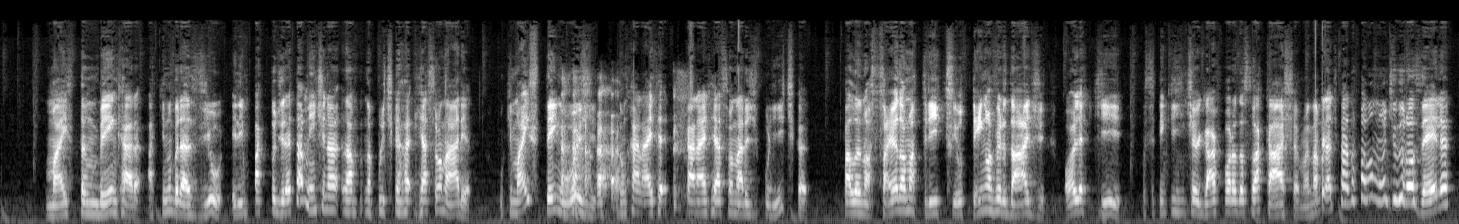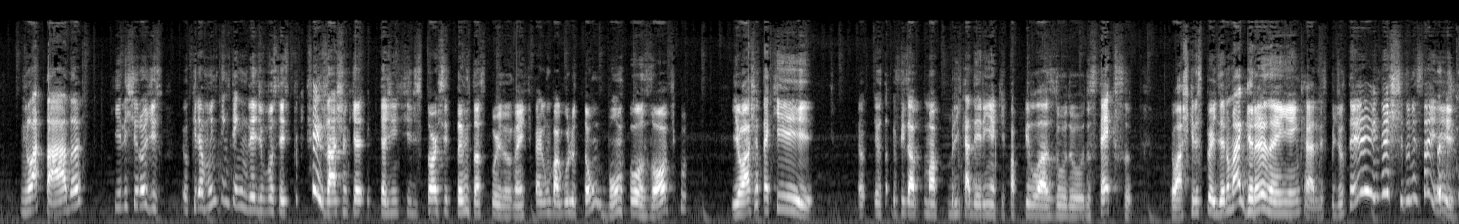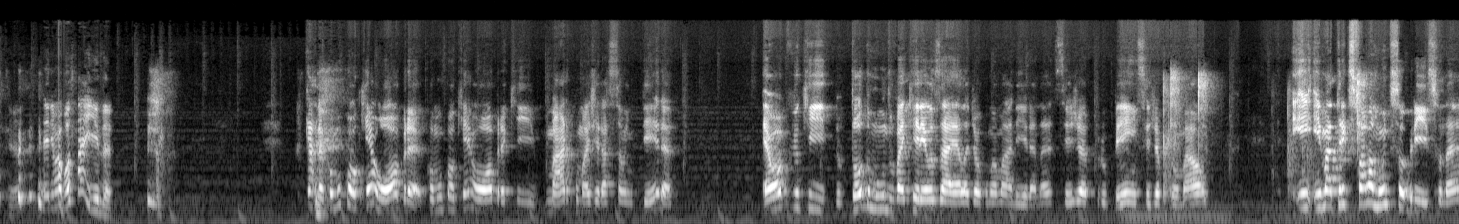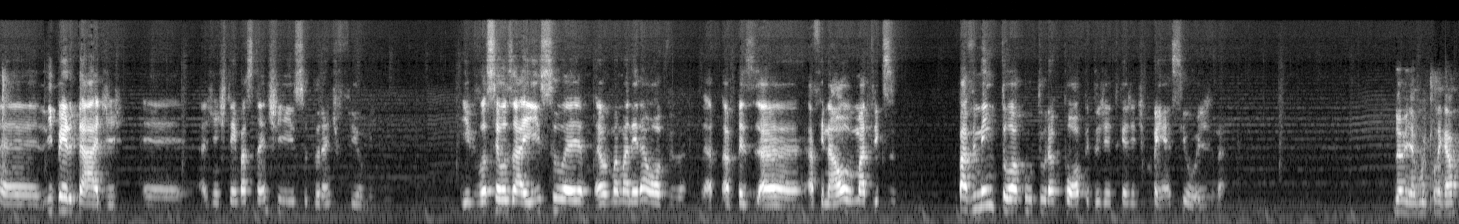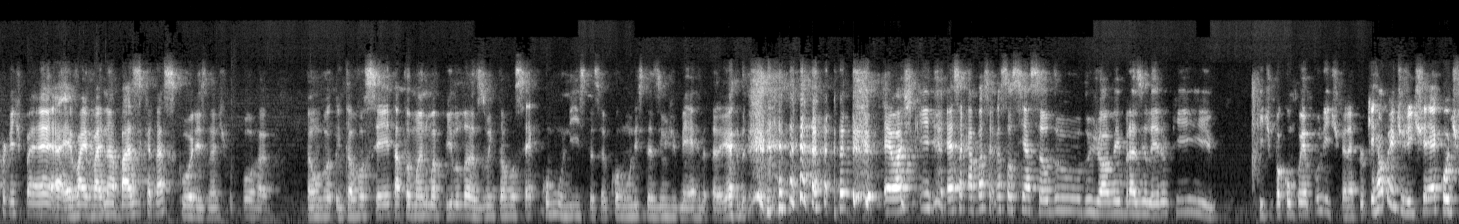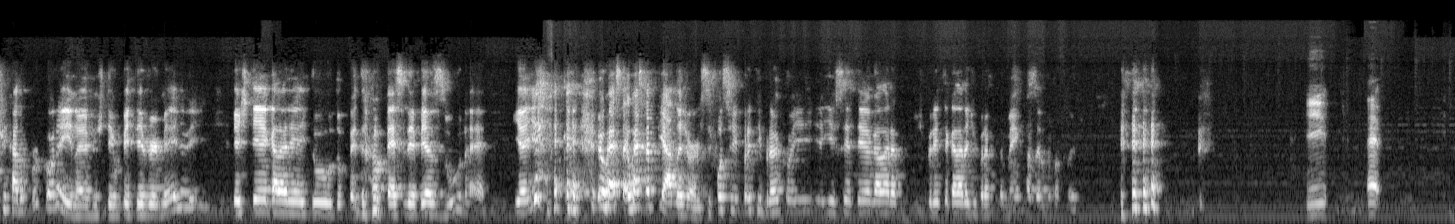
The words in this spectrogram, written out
mas também, cara, aqui no Brasil, ele impactou diretamente na, na, na política reacionária. O que mais tem hoje são canais, canais reacionários de política falando, ó, saia da Matrix, eu tenho a verdade, olha aqui, você tem que enxergar fora da sua caixa. Mas na verdade o cara tá falando um monte de groselha enlatada que ele tirou disso. Eu queria muito entender de vocês, por que vocês acham que a, que a gente distorce tanto as coisas, né? A gente pega um bagulho tão bom, filosófico, e eu acho até que. Eu, eu, eu fiz uma brincadeirinha aqui com a pílula azul do, do sexo. Eu acho que eles perderam uma grana aí, hein, cara. Eles podiam ter investido nisso aí. Seria uma boa saída. Cara, como qualquer obra, como qualquer obra que marca uma geração inteira, é óbvio que todo mundo vai querer usar ela de alguma maneira, né? Seja pro bem, seja pro mal. E, e Matrix fala muito sobre isso, né? É, liberdade. É, a gente tem bastante isso durante o filme. E você usar isso é, é uma maneira óbvia. Afinal, Matrix pavimentou a cultura pop do jeito que a gente conhece hoje, né? Não, e é muito legal porque, tipo, é, é, vai, vai na básica das cores, né? Tipo, porra, então, então você tá tomando uma pílula azul, então você é comunista, seu comunistazinho de merda, tá ligado? Eu acho que essa acaba sendo a associação do, do jovem brasileiro que, que, tipo, acompanha a política, né? Porque realmente a gente é codificado por cor aí, né? A gente tem o PT vermelho e a gente tem a galera aí do, do, do PSDB azul, né? E aí, o, resto, o resto é piada, Jorge. Se fosse preto e branco, aí, aí você ter a galera de preto e a galera de branco também fazendo a mesma coisa. E é,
